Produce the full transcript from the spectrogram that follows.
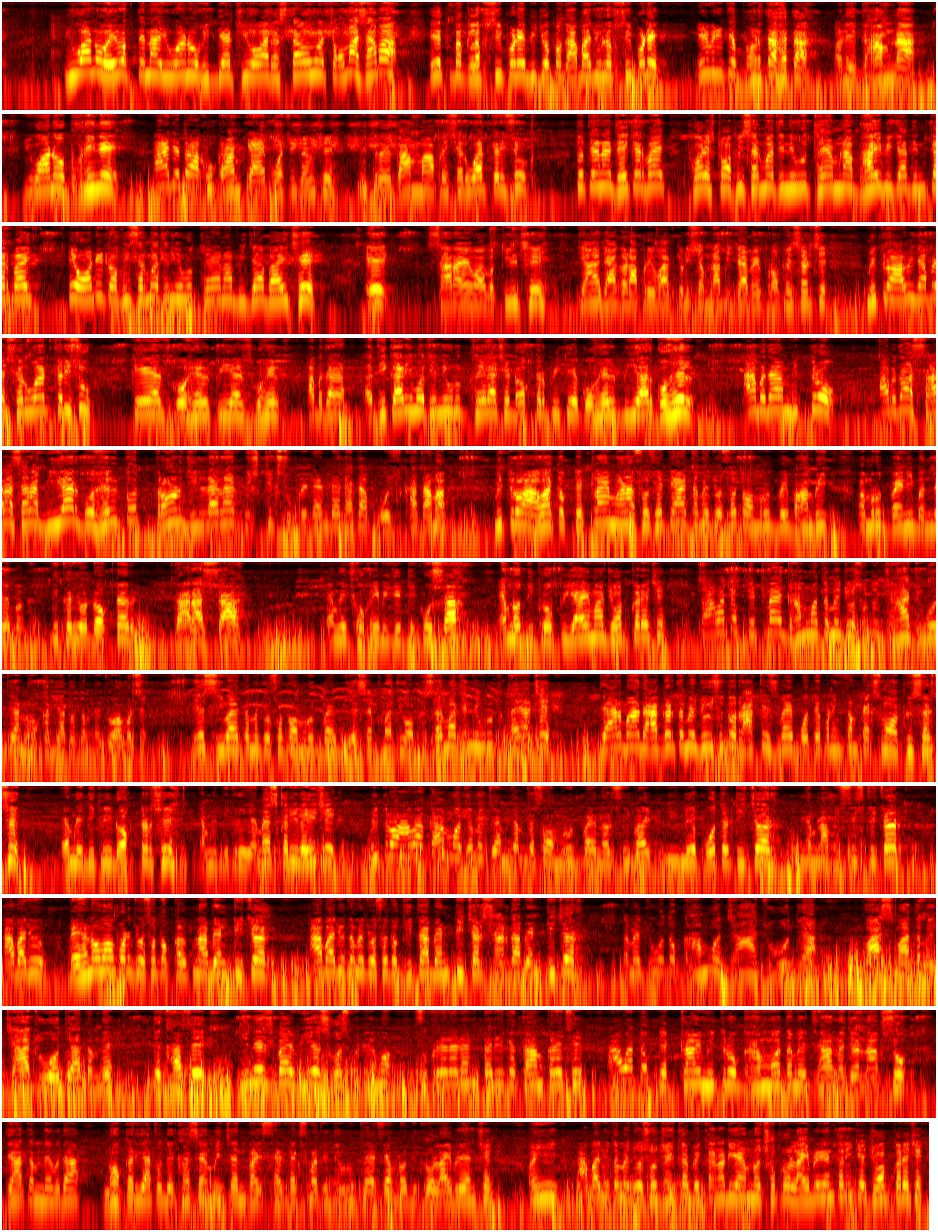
યુવાનો, એ વખતેના યુવાનો, વિદ્યાર્થીઓ આ રસ્તાઓમાં ચોમાસામાં એક પગ લપસી પડે, બીજો પગ આ બાજુ લપસી પડે, એવી રીતે ભણતા હતા. અને ગામના યુવાનો ભણીને આજે તો આખું ગામ ક્યાંય પહોંચી ગયું છે. મિત્રો, એ ગામમાં આપણે શરૂઆત કરીશું. તો ત્યાંના જયકરભાઈ ફોરેસ્ટ ઓફિસરમાંથી નિવૃત્ત થયા. એમના ભાઈ બીજા દિનકરભાઈ. એ ઓડિટ ઓફિસરમાંથી નિવૃત્ત થયાના બીજા ભાઈ છે. એ સારા એવા વકીલ છે. ત્યાં જ આગળ આપણે વાત કરીશું. એમના બીજા ભાઈ પ્રોફેસર છે. મિત્રો, આવી જ આપણે શરૂઆત કરીશું. કે S Gohel P S Gohel. આ બધા અધિકારીમાંથી નિવૃત્ત થયેલા છે. ડૉક્ટર પી કે ગોહેલ, બી આર ગોહેલ. આ બધા મિત્રો આ બધા સારા સારા બી આર ગોહેલ તો ત્રણ જિલ્લાના ડિસ્ટ્રિક્ટ સુપ્રિન્ટેન્ડન્ટ હતા પોસ્ટ ખાતામાં. મિત્રો, આવા તો કેટલાય માણસો છે ત્યાં. તમે જોશો તો અમૃતભાઈ ભાંભી, અમૃતભાઈની બંને દીકરીઓ ડૉક્ટર ધારા શાહ, એમની છોકરી બીજી ટીકુ શાહ, એમનો દીકરો પીઆઈમાં જોબ કરે છે. તો આવા તો કેટલાય ગામમાં તમે જોશો તો જ્યાં જુઓ ત્યાં નોકરિયાતો તમને જોવા મળશે. એ સિવાય તમે જોશો તો અમૃતભાઈ બીએસએફમાંથી ઓફિસરમાંથી નિવૃત્ત થયા છે. ત્યારબાદ આગળ તમે જોઈશું તો રાકેશભાઈ પોતે પણ ઇન્કમ ટેક્સમાં ઓફિસર છે. એમની દીકરી ડૉક્ટર છે, એમની દીકરી એમએસ કરી રહી છે. મિત્રો, આવા ગામમાં તમે જેમ જેમ જશો, અમૃતભાઈ, નરસિંહભાઈ, એ પોતે ટીચર એમના મિસિસ ટીચર આ બાજુ બહેનોમાં પણ જોશો તો કલ્પનાબેન ટીચર આ બાજુ તમે જોશો તો ગીતાબેન ટીચર શારદાબેન ટીચર તમે જુઓ તો ગામમાં જ્યાં જુઓ ત્યાં, વાસમાં તમે જ્યાં જુઓ ત્યાં તમને દેખાશે. દિનેશભાઈ વીએસ હોસ્પિટલમાં સુપ્રિન્ટેન્ડન્ટ તરીકે કામ કરે છે. આવા તો કેટલાય મિત્રો ગામમાં તમે જ્યાં નજર નાખશો, ત્યાં તમને બધા નોકરિયાતો દેખાશે. અમીચંદભાઈ સેલટેક્સમાંથી નિવૃત્ત થયા છે. એમનો દીકરો લાઇબ્રેરિયન છે. અહીં આ બાજુ તમે જોશો, જયકરભાઈ કાનડિયા એમનો છોકરો લાઇબ્રેરિયન તરીકે જોબ કરે છે.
